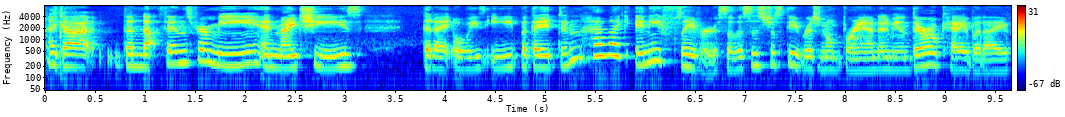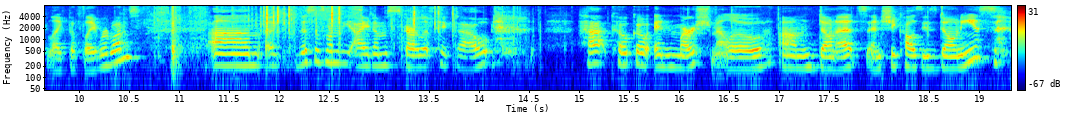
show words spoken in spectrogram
I got the nut thins for me and my cheese that I always eat, but they didn't have like any flavor. So this is just the original brand. I mean, they're okay, but I like the flavored ones. Um, uh, this is one of the items Scarlett picked out. Hot cocoa and marshmallow um, donuts, and she calls these donies.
